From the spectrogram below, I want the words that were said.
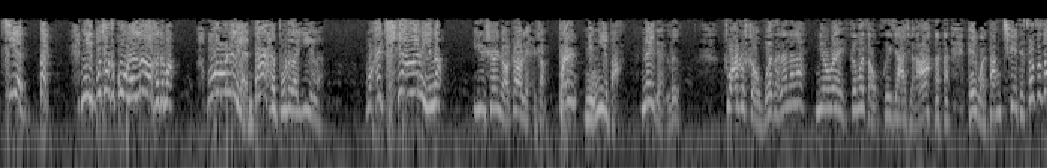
贱笨，你不就是供人乐呵的吗？摸摸那脸蛋还不乐意了，我还掐你呢！一伸手照脸上，嘣拧一把，那个乐，抓住手脖子，来来来，妞儿，跟我走回家去啊！给我当妾去，走走走！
